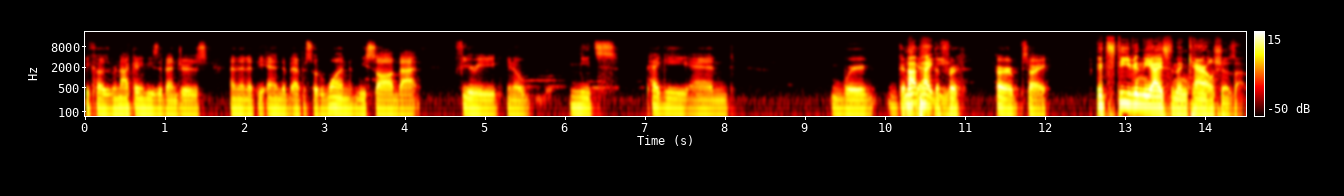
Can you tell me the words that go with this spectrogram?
because we're not getting these Avengers. And then at the end of episode one, we saw that Fury, you know, meets Peggy, and we're gonna not get Peggy. the first. Or sorry, it's Steve in the ice, and then Carol shows up.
